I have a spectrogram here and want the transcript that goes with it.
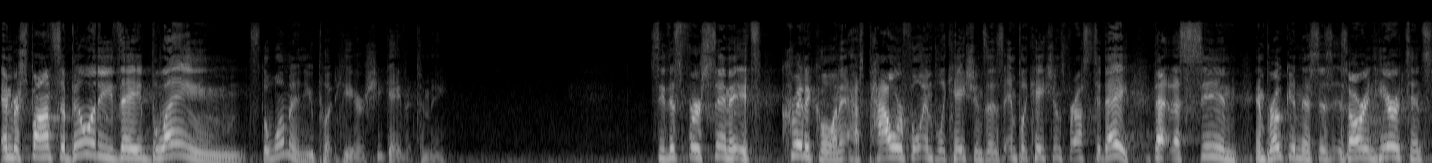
and responsibility, they blame. It's the woman you put here. She gave it to me. See, this first sin, it's critical and it has powerful implications. It has implications for us today. That, that sin and brokenness is, is our inheritance.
